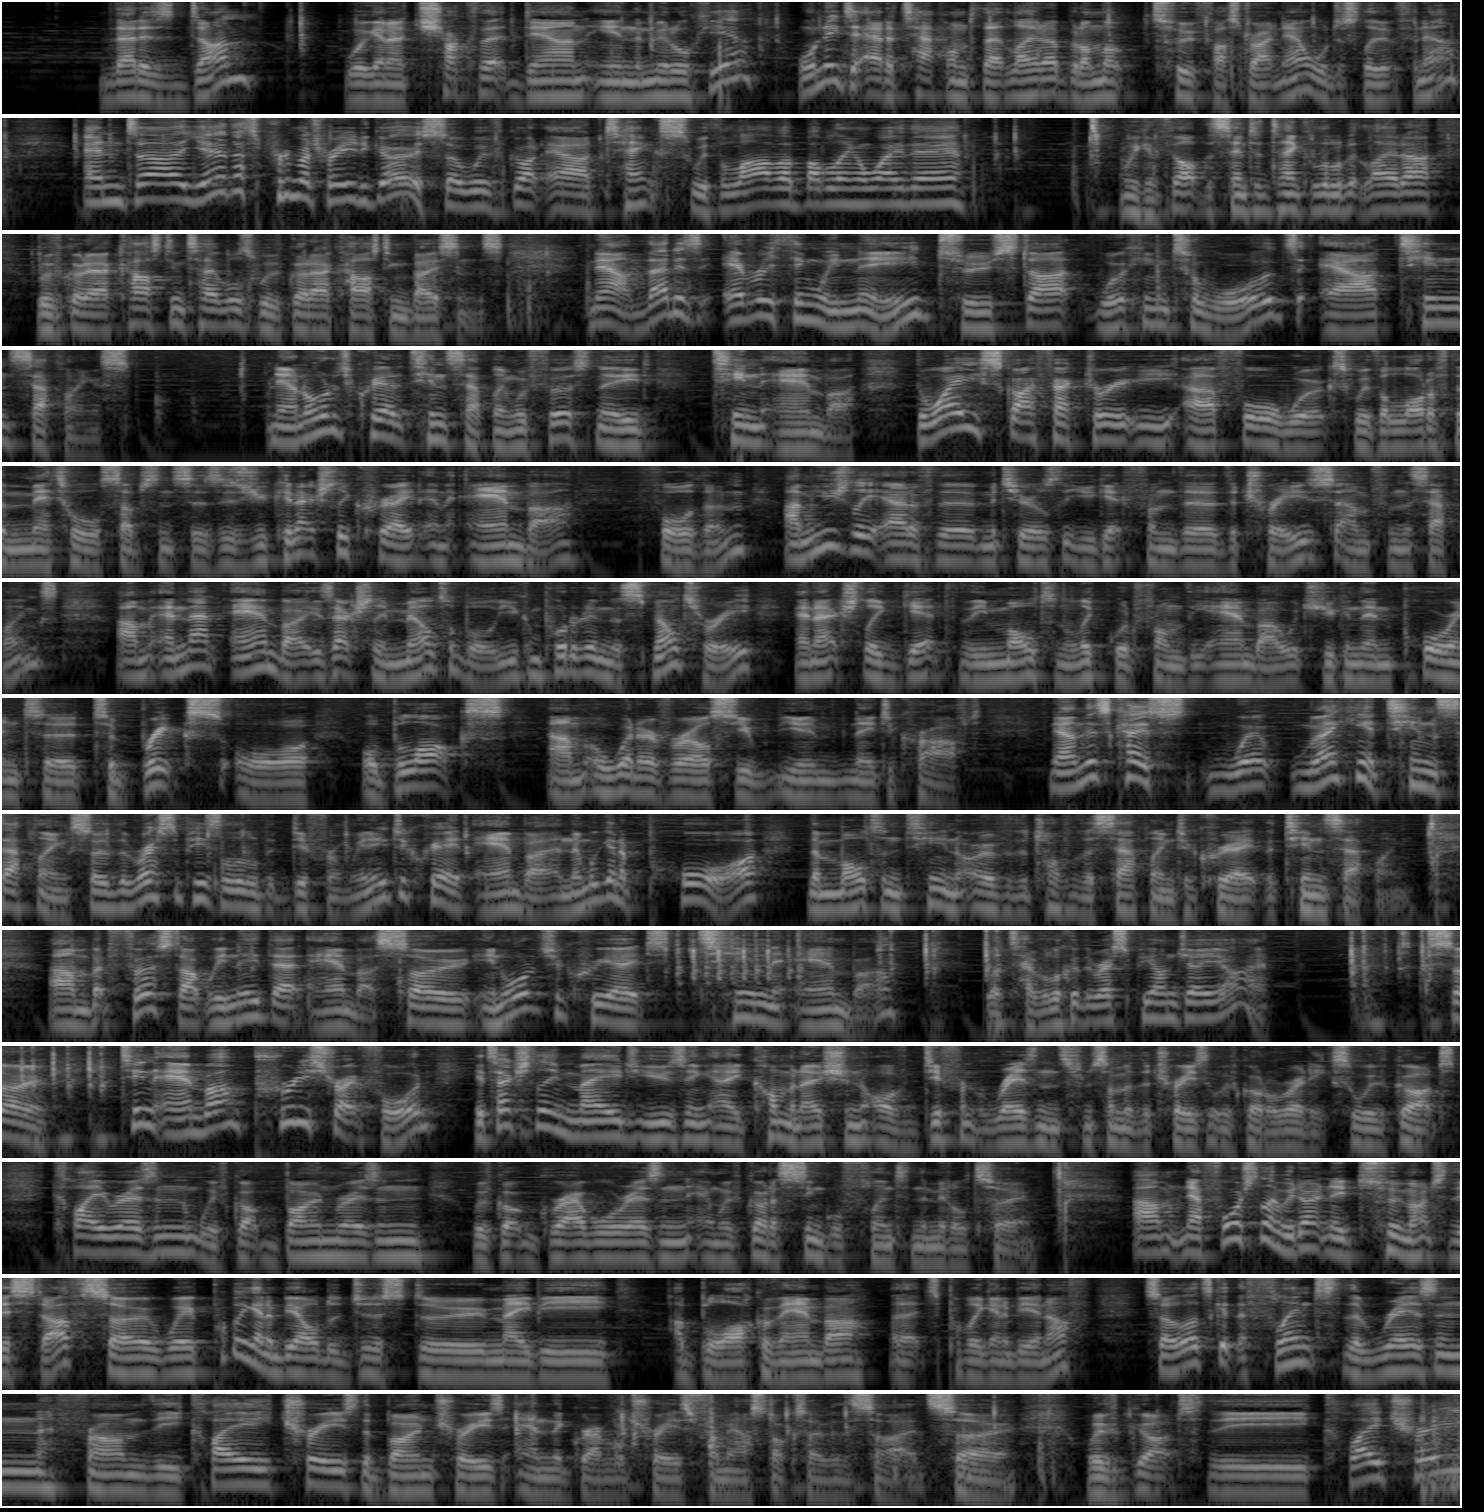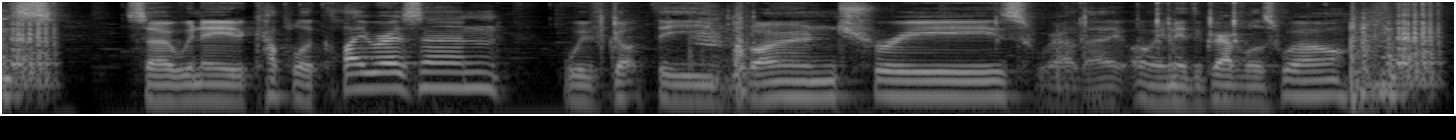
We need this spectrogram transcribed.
That is done. We're going to chuck that down in the middle here. We'll need to add a tap onto that later, but I'm not too fussed right now. We'll just leave it for now. And uh, yeah, that's pretty much ready to go. So we've got our tanks with lava bubbling away there. We can fill up the center tank a little bit later. We've got our casting tables, we've got our casting basins. Now, that is everything we need to start working towards our tin saplings. Now, in order to create a tin sapling, we first need tin amber. The way Sky Factory uh, 4 works with a lot of the metal substances is you can actually create an amber for them, um, usually out of the materials that you get from the, the trees, um, from the saplings. Um, and that amber is actually meltable. You can put it in the smeltery and actually get the molten liquid from the amber, which you can then pour into to bricks or, or blocks um, or whatever else you, you need to craft. Now in this case, we're making a tin sapling, so the recipe is a little bit different. We need to create amber, and then we're gonna pour the molten tin over the top of the sapling to create the tin sapling. Um, but first up, we need that amber. So in order to create tin amber, let's have a look at the recipe on JEI. So tin amber, pretty straightforward. It's actually made using a combination of different resins from some of the trees that we've got already. So we've got clay resin, we've got bone resin, we've got gravel resin, and we've got a single flint in the middle too. Um, now, fortunately, we don't need too much of this stuff, so we're probably going to be able to just do maybe a block of amber. That's probably going to be enough. So let's get the flint, the resin from the clay trees, the bone trees, and the gravel trees from our stocks over the side. So we've got the clay trees. So we need a couple of clay resin. We've got the bone trees. Where are they? Oh, we need the gravel as well.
